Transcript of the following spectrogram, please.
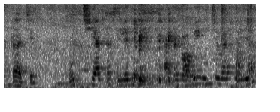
একটা আছে। উচ্ছে একটা ফেলে দিলে একটা টবেই উচ্ছে গাছ হয়ে যায়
